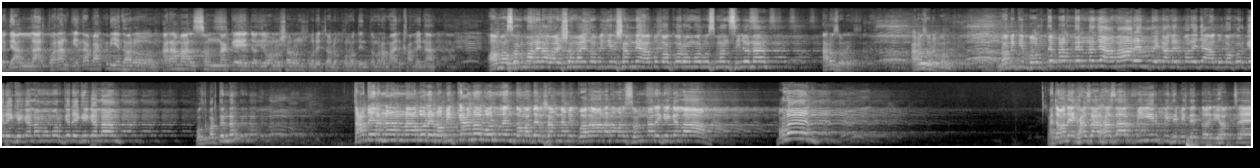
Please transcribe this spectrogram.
যদি আল্লাহর কোরআন কিতাব আঁকড়িয়ে ধরো, আর আমার সন্নাকে যদি অনুসরণ করে চলো, কোনোদিন তোমরা মায়ের খাবে না। অমুসলমানেরা ওই সময় নবীজির সামনে আবু বকর, ওমর, উসমান ছিল না। আরও জোরে আরও জোরে বলতে পারতেন না যে, আমার এতেকালের পরে যে আবু বকরকে রেখে গেলাম, ওমরকে রেখে গেলাম। বলতে পারতেন না? তাদের নাম না বলে নবী কেন বললেন, তোমাদের সামনে আমি কোরআন আর আমার সন্না রেখে গেলাম। বলেন। অনেক হাজার হাজার পীর পৃথিবীতে তৈরি হচ্ছে।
